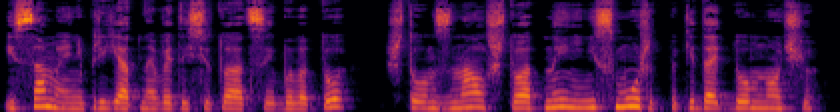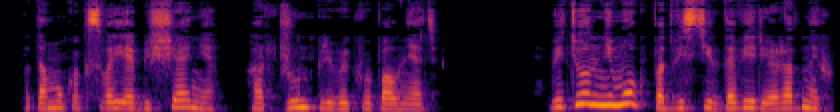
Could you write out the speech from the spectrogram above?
И самое неприятное в этой ситуации было то, что он знал, что отныне не сможет покидать дом ночью, потому как свои обещания Арджун привык выполнять. Ведь он не мог подвести в доверие родных.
